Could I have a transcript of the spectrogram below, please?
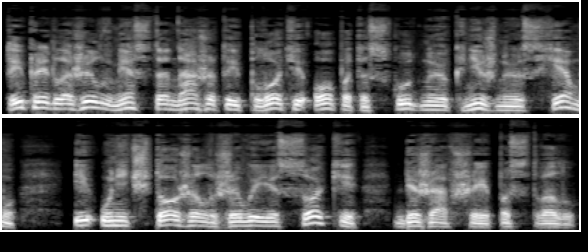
Ты предложил вместо нажитой плоти опыта скудную книжную схему и уничтожил живые соки, бежавшие по стволу.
